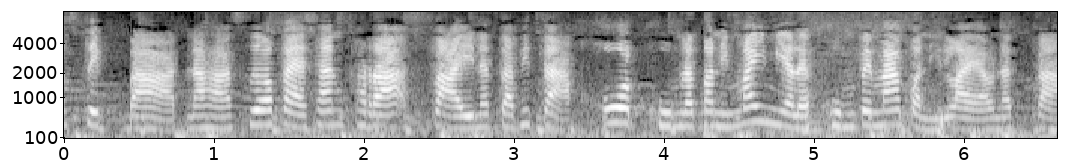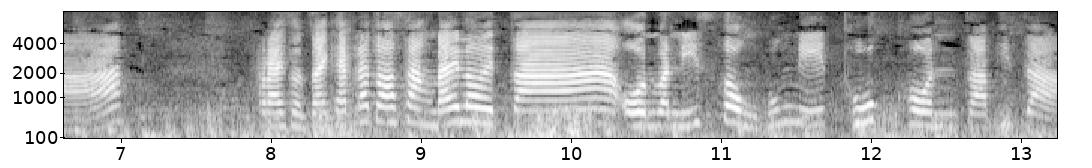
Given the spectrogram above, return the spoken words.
990 บาทนะคะ เสื้อแฟชั่นคระไซส์นะจ๊ะพี่จ๋าโคตรคุ้มแล้วตอนนี้ไม่มีอะไรคุ้มไปมากกว่านี้แล้วนะจ๊ะใครสนใจแคปหน้าจอสั่งได้เลยจ้า โอนวันนี้ส่งพรุ่งนี้ทุกคนจ้าพี่จ๋า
